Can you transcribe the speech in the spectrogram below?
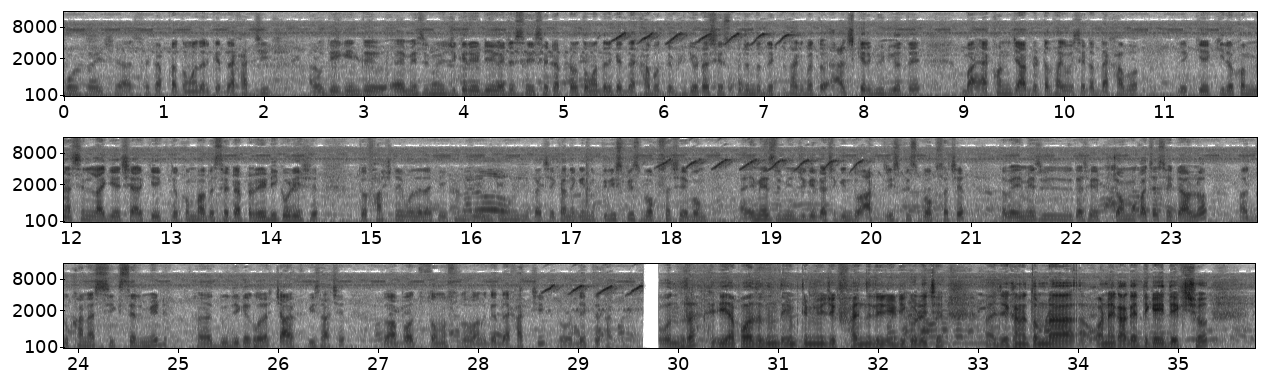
ভোর হয়েছে, আর সেটআপটা তোমাদেরকে দেখাচ্ছি। আর ওদিকে কিন্তু এমএসবি মিউজিকে রেডি হয়ে গেছে, সেই সেটআপটাও তোমাদেরকে দেখাবো। তো ভিডিওটা শেষ পর্যন্ত দেখতে থাকবে। তো আজকের ভিডিওতে বা এখন যে আপডেটটা থাকবে, সেটা দেখাবো যে কে কীরকম মেশিন লাগিয়েছে আর কে কীরকমভাবে সেটআপটা রেডি করিয়েছে। তো ফার্স্টেই বলে রাখি, এখানে যে এমটি মিউজিক আছে, এখানে কিন্তু তিরিশ পিস বক্স আছে এবং এমএসবি মিউজিকের কাছে কিন্তু আটত্রিশ পিস বক্স আছে। তবে এমএসবি মিউজিকের কাছে একটু চমক আছে, সেটা হলো দুখানা সিক্সের মিড দুদিকে করে চার পিস আছে। তো আপাতত সমস্ত তোমাদেরকে দেখাচ্ছি, তো দেখতে থাকো। বন্ধুরা, এই আপাতত কিন্তু এমটি মিউজিক ফাইনালি রেডি করেছে। যেখানে তোমরা অনেক আগে থেকেই দেখছ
